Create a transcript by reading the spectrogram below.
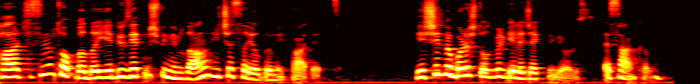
partisinin topladığı 770 bin imzanın hiçe sayıldığını ifade etti. Yeşil ve barış dolu bir gelecek diliyoruz. Esen kalın.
